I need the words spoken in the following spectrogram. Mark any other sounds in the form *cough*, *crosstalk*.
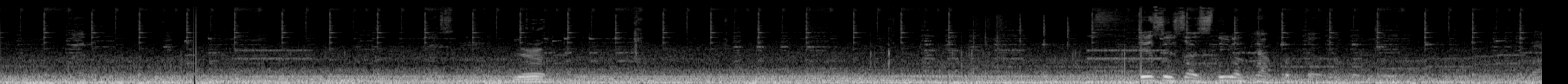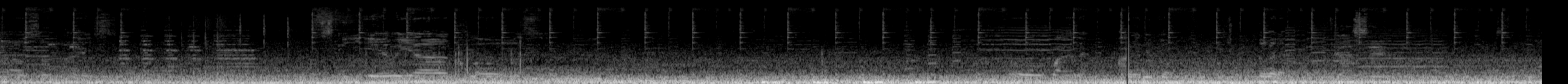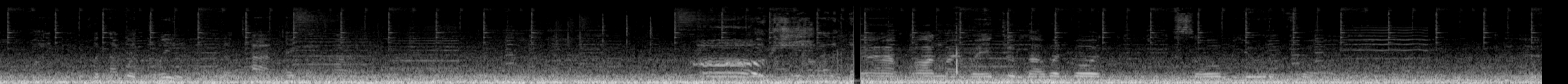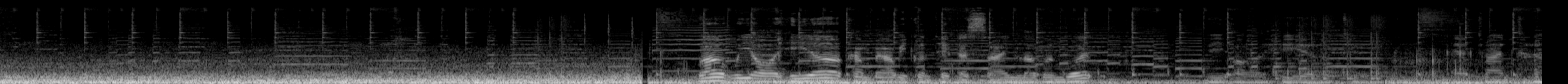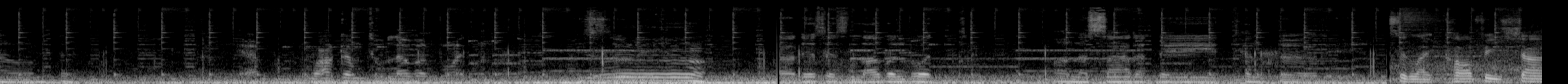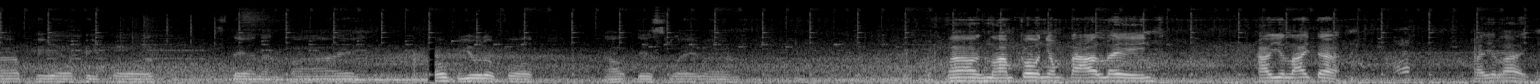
That's nice. Yeah. This is a Stephen Pepper. We are here. Come back. We can take a sign Leavenworth. We are here to Town. Yeah. Welcome to love Leavenworth. Uh, this is Leavenworth on a Saturday, 10.30. This is like coffee shop here, people standing by. So beautiful out this way, man. Wow, នាំកូនខ្ញុំដើរលេង How you like that? How you like?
